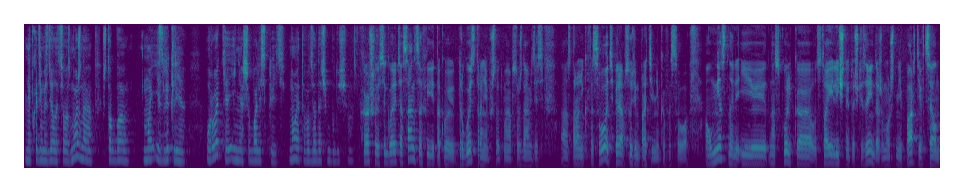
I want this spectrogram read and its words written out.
необходимо сделать все возможное, чтобы мы извлекли уроки и не ошибались впредь. Но это вот задача будущего. Хорошо, если говорить о санкциях и такой другой стороне, потому что вот мы обсуждаем здесь а, сторонников СВО, теперь обсудим противников СВО. А уместно ли и насколько, вот с твоей личной точки зрения, даже, может, не партии в целом,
